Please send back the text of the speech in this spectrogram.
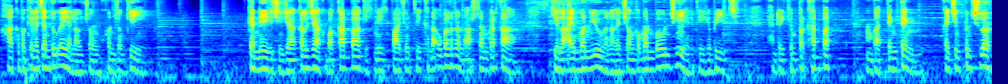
ha ka bakila jantu e lo jong kon jong ki kani ki jinja kala jak bakat ba ki mi pa jong ti kana ubalaran arsam karta kila ai mon yu hala jong komon bon jingi ti ka beach. Henry kim perkhat bat empat teng teng. Ka jing pencelur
